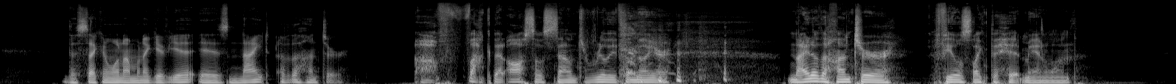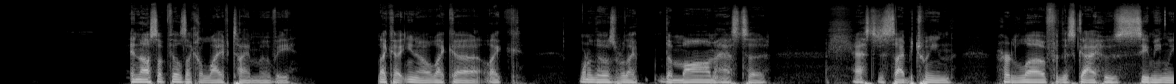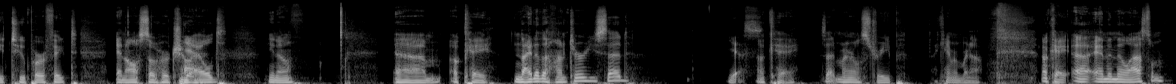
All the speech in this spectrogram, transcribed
The second one I'm gonna give you is "Night of the Hunter." Oh fuck, that also sounds really familiar. Night of the Hunter feels like the Hitman one. And also feels like a lifetime movie. Like a you know, like a like one of those where like the mom has to has to decide between her love for this guy who's seemingly too perfect and also her Yeah. child, you know. Um okay. Night of the Hunter, you said? Yes. Okay. Is that Meryl Streep? I can't remember now. Okay, uh, and then the last one?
